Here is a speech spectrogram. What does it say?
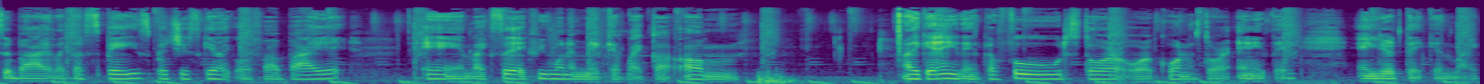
to buy like a space, but you're scared like, oh, if I buy it, and like say if you want to make it like a um like anything like a food store or a corner store, anything, and you're thinking like,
